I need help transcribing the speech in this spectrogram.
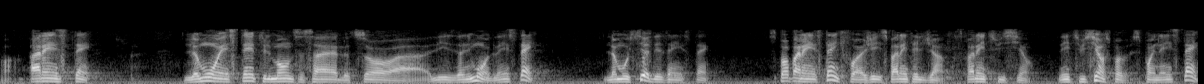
Bon, par instinct. Le mot instinct, tout le monde se sert de ça. à- les animaux ont de l'instinct. L'homme aussi a des instincts. C'est pas par instinct qu'il faut agir, c'est par intelligence, c'est par intuition. L'intuition, c'est pas, pas un instinct.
